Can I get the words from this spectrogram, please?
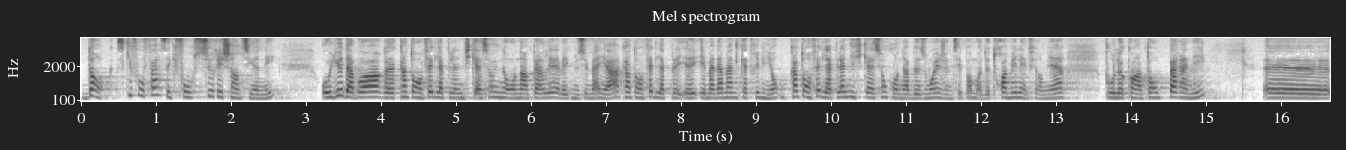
Donc, ce qu'il faut faire, c'est qu'il faut suréchantillonner au lieu d'avoir, euh, quand on fait de la planification, on en parlait avec M. Maillard, quand on fait de la, et Mme Anne-Catherine Lyon, quand on fait de la planification qu'on a besoin, je ne sais pas moi, de 3 000 infirmières pour le canton par année, euh,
